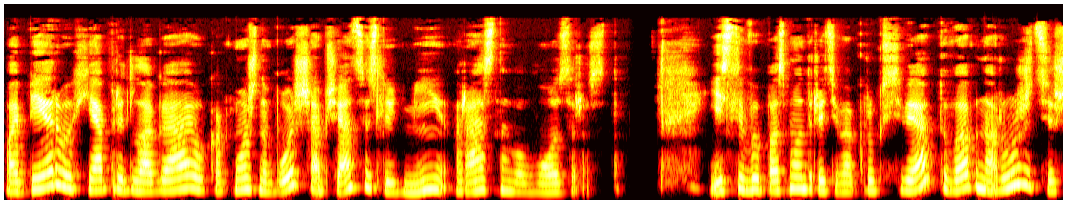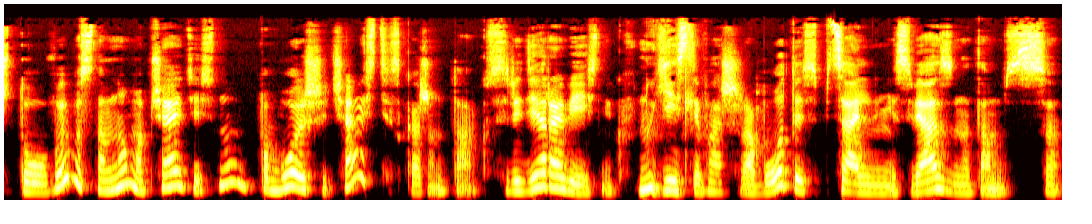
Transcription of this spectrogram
Во-первых, я предлагаю как можно больше общаться с людьми разного возраста. Если вы посмотрите вокруг себя, то вы обнаружите, что вы в основном общаетесь, ну, по большей части, скажем так, в среде ровесников. Ну, если ваша работа специально не связана там с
